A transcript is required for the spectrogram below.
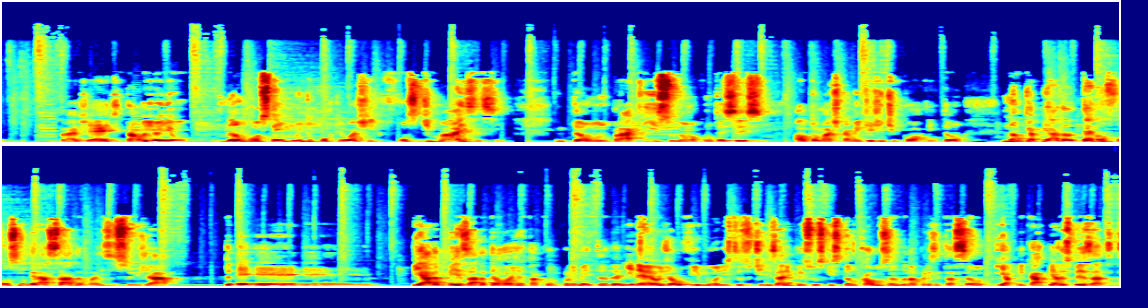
com, com tragédia e tal, e aí eu não gostei muito porque eu achei que fosse demais, assim. Então, para que isso não acontecesse, automaticamente a gente corta. Então, não que a piada até não fosse engraçada, mas isso já é, é, é piada pesada, até o Roger está complementando ali, né? Eu já ouvi humoristas utilizarem pessoas que estão causando na apresentação e aplicar piadas pesadas.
